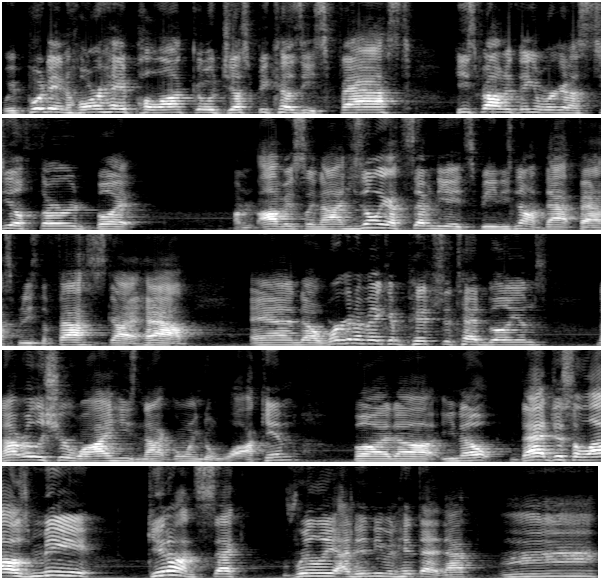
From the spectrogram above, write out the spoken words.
We put in Jorge Polanco just because he's fast. He's probably thinking we're going to steal third, but I'm obviously not. He's only got 78 speed. He's not that fast, but he's the fastest guy I have. And uh, we're going to make him pitch to Ted Williams. Not really sure why he's not going to walk him. But, uh, you know, that just allows me get on sec. Really, I didn't even hit that. That, mm,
